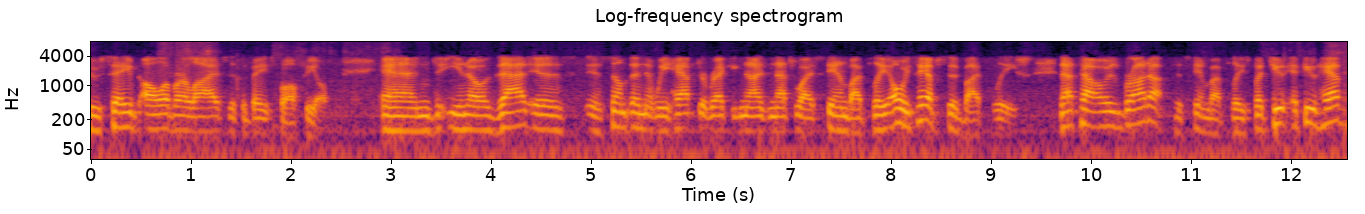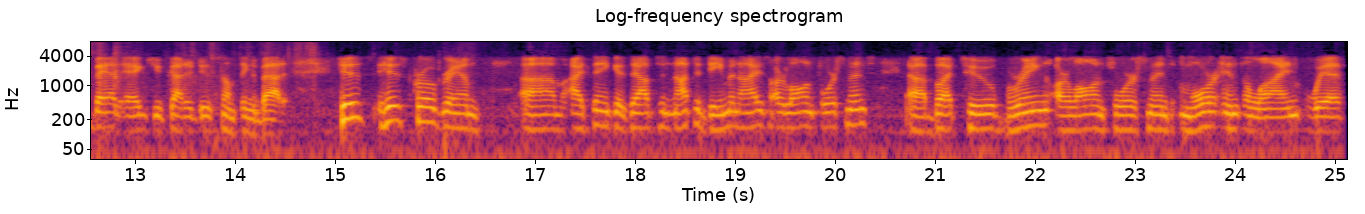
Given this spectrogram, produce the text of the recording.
who saved all of our lives at the baseball field. And, you know, that is, is something that we have to recognize, and that's why I stand by police. Always have stood by police. That's how I was brought up to stand by police. But you, if you have bad eggs, you've got to do something about it. His, his program um, I think, is out to not to demonize our law enforcement, uh, but to bring our law enforcement more into line with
